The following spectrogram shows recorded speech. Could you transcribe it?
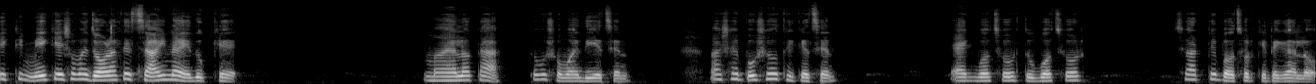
একটি মেয়েকে এ সময় জড়াতে চাই না এ দুঃখে। মায়ালতা, তবু সময় দিয়েছেন। আশায় বসেও থেকেছেন। এক বছর, দু বছর, চারটে বছর কেটে গেল।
